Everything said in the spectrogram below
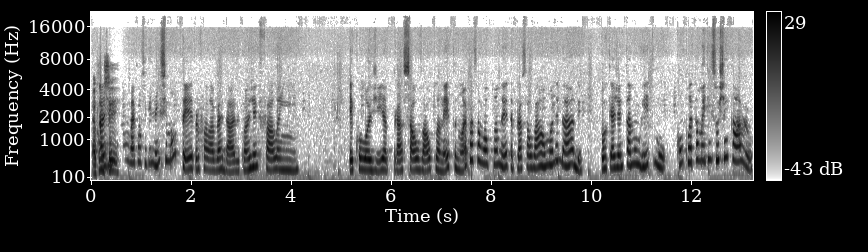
é a se... gente não vai conseguir nem se manter, para falar a verdade. Quando a gente fala em ecologia para salvar o planeta, não é para salvar o planeta, é para salvar a humanidade, porque a gente está num ritmo completamente insustentável.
